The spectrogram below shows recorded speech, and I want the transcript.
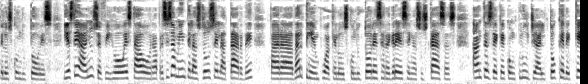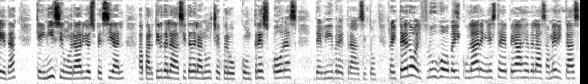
de los conductores. Y este año se fijó esta hora precisamente las 2 de la tarde para dar tiempo a que los conductores regresen a sus casas antes de que concluya el toque de queda que inicie un horario especial a partir de las 7 de la noche, pero con tres horas de libre tránsito. Reitero, el flujo vehicular en este peaje de las Américas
